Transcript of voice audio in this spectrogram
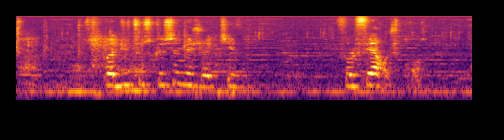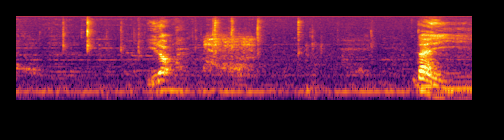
Je sais pas du tout ce que c'est, mais je l'active. Faut le faire, je crois. Il a. Putain, il.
